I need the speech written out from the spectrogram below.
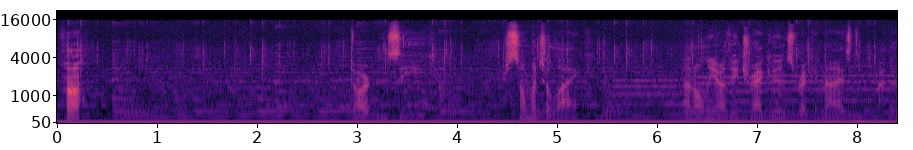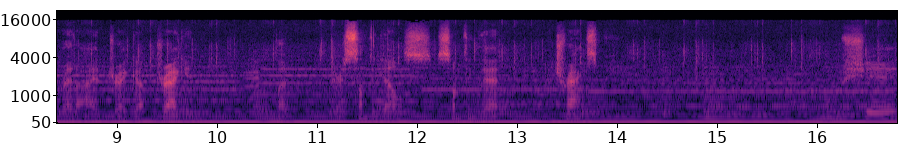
huh. Dart and Zieg. They're so much alike. Not only are they dragoons recognized by the red-eyed drag dragon, but there's something else. Something that attracts me. Oh shit.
